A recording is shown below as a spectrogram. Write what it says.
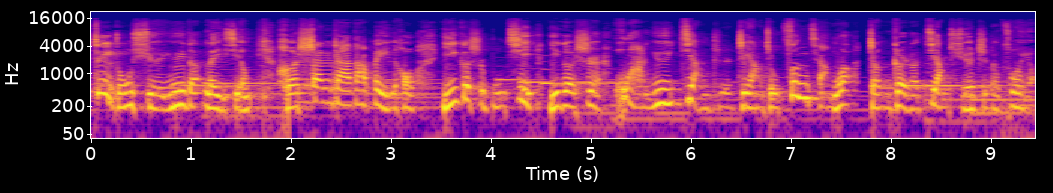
这种血瘀的类型。和山楂搭配以后，一个是补气，一个是化瘀降脂，这样就增强了整个的降血脂的作用。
